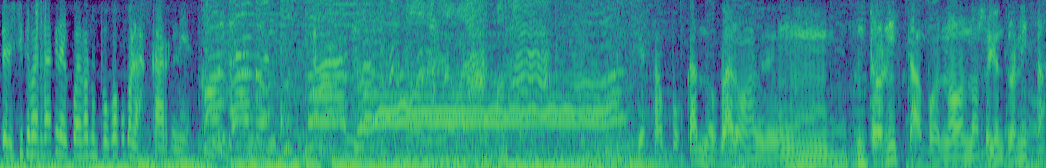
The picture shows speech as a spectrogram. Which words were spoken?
pero sí que es verdad que le cuelgan un poco como las carnes. Colgando en tus ¿Qué estás buscando? Claro, un, un tronista, pues no, no soy un tronista.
